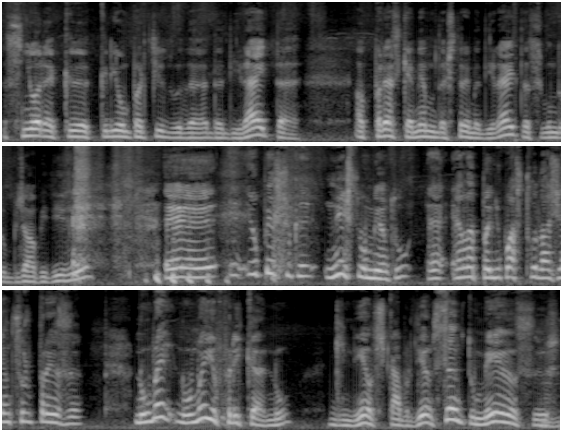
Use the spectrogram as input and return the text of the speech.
a senhora que criou um partido da, da direita, ao que parece que é mesmo da extrema-direita, segundo já ouvi dizer, eh, eu penso que neste momento eh, ela apanhou quase toda a gente surpresa. No meio, no meio africano, guinenses, cabo-verdianos, santomenses,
